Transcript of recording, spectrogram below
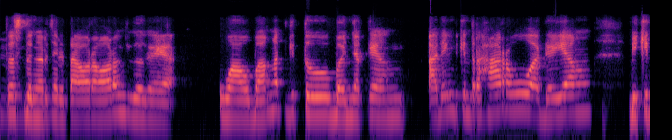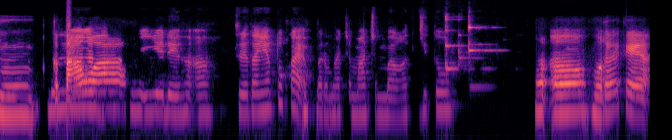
Terus Hmm. dengar cerita orang-orang juga kayak wow banget gitu. Banyak yang ada yang bikin terharu, ada yang bikin Bener. ketawa. Ya, iya deh, heeh. Ceritanya tuh kayak bermacam-macam banget gitu. Heeh, makanya kayak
